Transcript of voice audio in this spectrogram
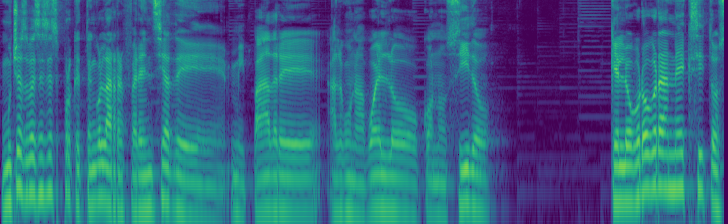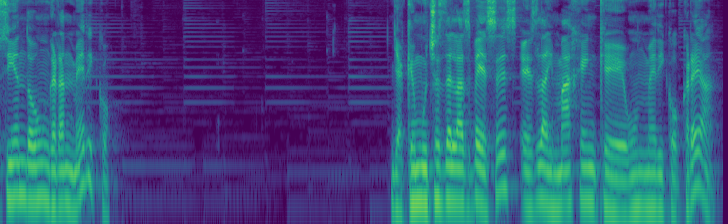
muchas veces es porque tengo la referencia de mi padre, algún abuelo o conocido, que logró gran éxito siendo un gran médico. Ya que muchas de las veces es la imagen que un médico crea.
